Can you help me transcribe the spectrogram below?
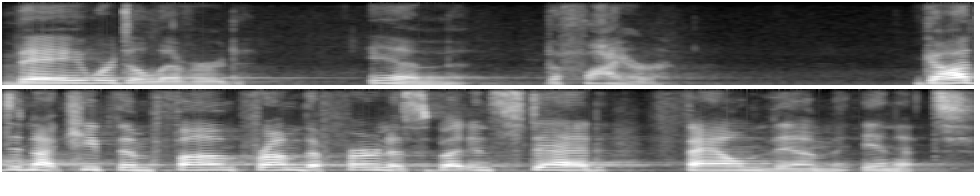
they were delivered in the fire. God did not keep them from, from the furnace, but instead found them in it.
